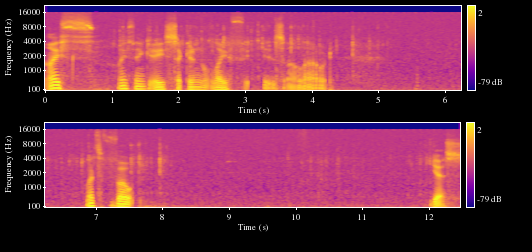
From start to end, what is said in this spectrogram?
I th I think a second life is allowed. Let's vote. Yes.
